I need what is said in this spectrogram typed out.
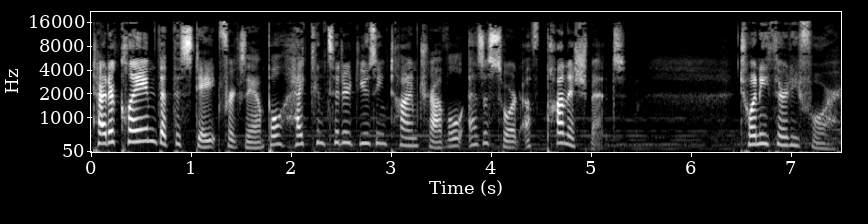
Titor claimed that the state, for example, had considered using time travel as a sort of punishment. 2034,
